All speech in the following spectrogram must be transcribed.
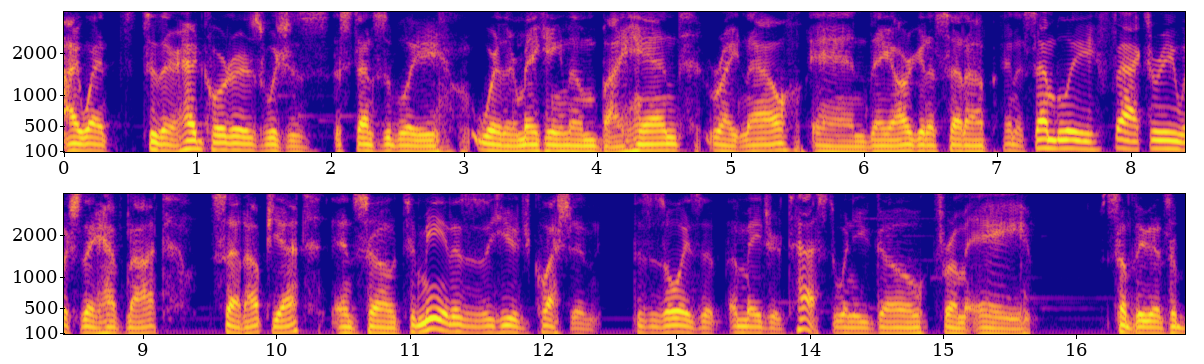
I went to their headquarters, which is ostensibly where they're making them by hand right now. And they are going to set up an assembly factory, which they have not set up yet. And so to me, this is a huge question. This is always a, a major test when you go from a something that's a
